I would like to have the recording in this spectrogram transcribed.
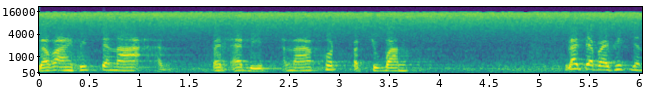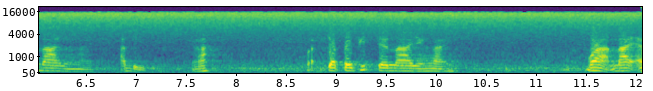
แล้วก็ให้พิจารณาเป็นอดีตอนาคตปัจจุบัน แล้วจะไปพิจารณาอย่างไง อดีตนะจะไปพิจารณาอย่างไง ว่าในอ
